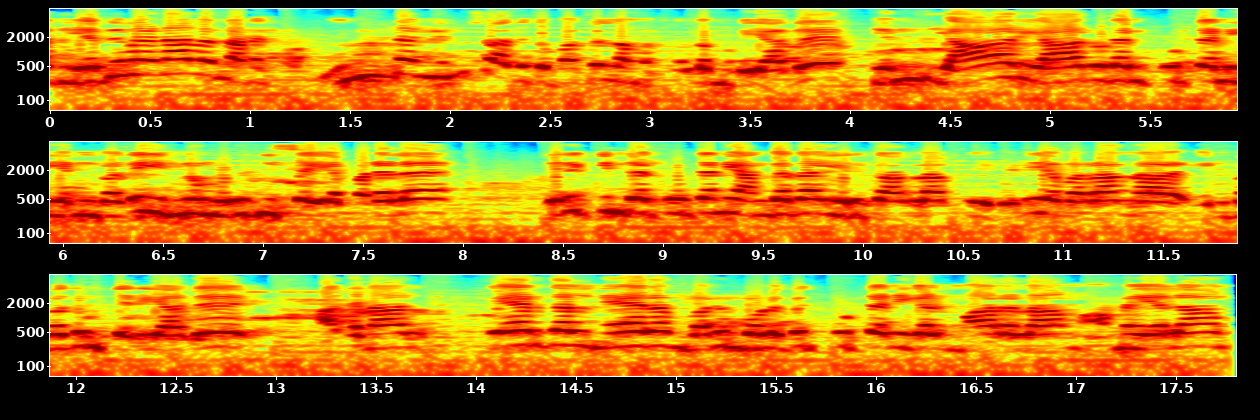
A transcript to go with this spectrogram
அது எது வேணாலும் நடக்கும். இந்த நிமிஷம் அதுக்கு பதில் நம்ம சொல்ல முடியாது. எந்த யார் யாருடன் கூட்டணி என்பது இன்னும் உறுதி செய்யப்படல. இருக்கின்ற கூட்டணி அங்கதான் இருக்காங்களா? வெளியே வர்றாங்க என்பதும் தெரியாது. அதனால் தேர்தல் நேரம் வரும் பொழுது கூட்டணிகள் மாறலாம் அமையலாம்.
